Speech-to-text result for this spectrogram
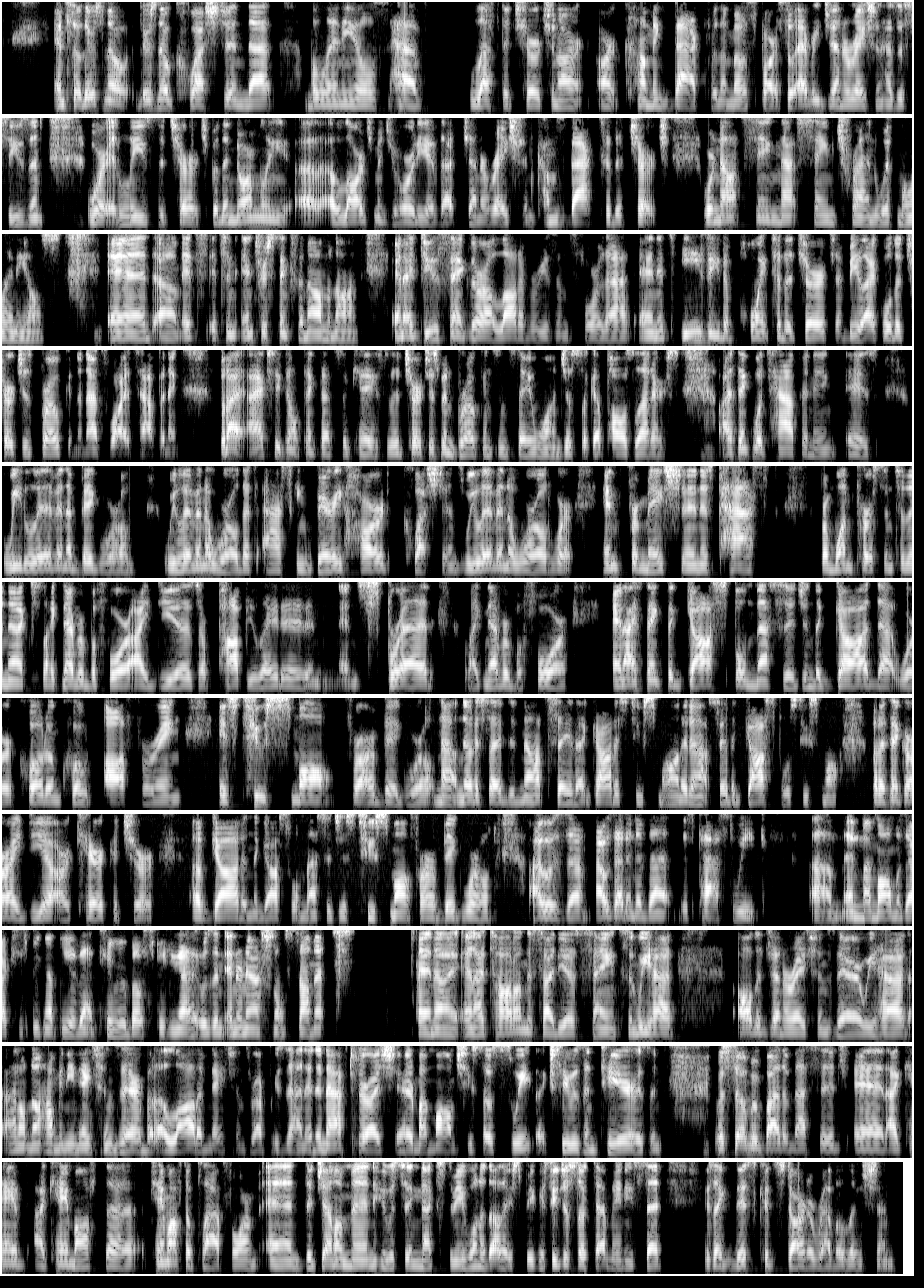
And so there's no there's no question that millennials have left the church and aren't aren't coming back for the most part. So every generation has a season where it leaves the church, but then normally uh, a large majority of that generation comes back to the church. We're not seeing that same trend with millennials, and um, it's it's an interesting phenomenon. And I do think there are a lot of reasons for that. And it's easy to point to the church and be like, well, the church is broken and that's why it's happening. But I, I actually don't think that's the case. The church has been broken since day one. Just look at Paul's letters. I think what's happening is we live in a big world. We live in a world that's asking very hard questions. We live in a world where information is passed from one person to the next like never before. Ideas are populated and, and spread like never before. And I think the gospel message and the God that we're quote unquote offering is too small for our big world. Now, notice I did not say that God is too small, and I did not say the gospel is too small, but I think our idea, our caricature of God and the gospel message is too small for our big world. I was um, I was at an event this past week, um, and my mom was actually speaking at the event too. We were both speaking at it. It was an international summit, and I and I taught on this idea of saints, and we had all the generations there. We had, I don't know how many nations there, but a lot of nations represented. And after I shared, my mom, she's so sweet. Like she was in tears and was so moved by the message. And I came, I came off the, came off the platform and the gentleman who was sitting next to me, one of the other speakers, he just looked at me and he said, he's like, this could start a revolution.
